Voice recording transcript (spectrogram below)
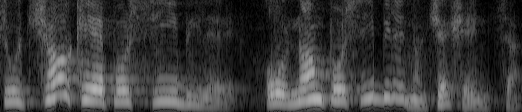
Su ciò che è possibile o non possibile non c'è scienza,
